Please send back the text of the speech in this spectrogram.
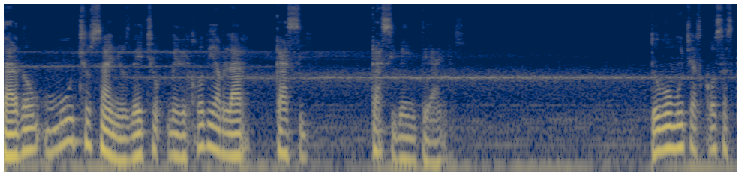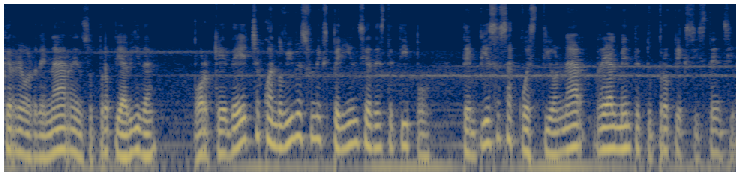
Tardó muchos años, de hecho me dejó de hablar casi, casi 20 años tuvo muchas cosas que reordenar en su propia vida, porque de hecho cuando vives una experiencia de este tipo, te empiezas a cuestionar realmente tu propia existencia.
